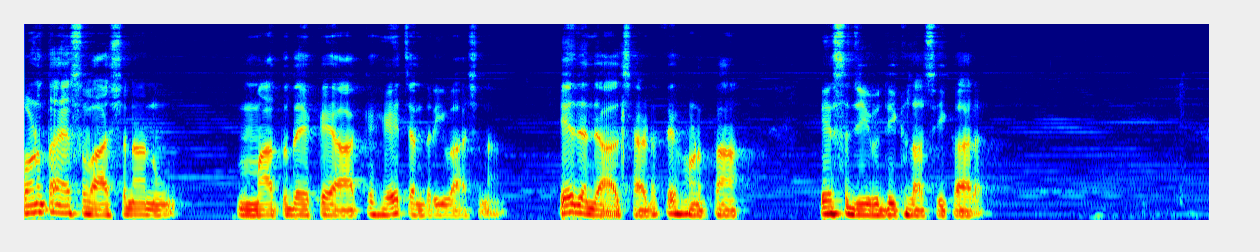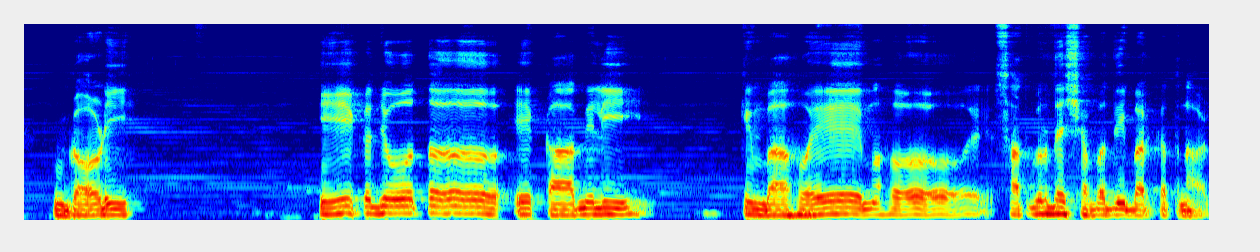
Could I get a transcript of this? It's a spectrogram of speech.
ਹੁਣ ਤਾਂ ਇਸ ਵਾਸ਼ਨਾ ਨੂੰ ਮਤ ਦੇ ਕੇ ਆ ਕੇ ਹੈ ਚੰਦਰੀ ਵਾਸ਼ਨਾ ਇਹ ਜੰਜਾਲ ਛੱਡ ਤੇ ਹੁਣ ਤਾਂ ਇਸ ਜੀਵ ਦੀ ਖਲਾਸੀ ਕਰ। ਗੌੜੀ, ਏਕ ਜੋਤ ਏਕਾ ਮਿਲੀ, ਕਿੰਬਾ ਹੋਏ ਮਹੋਏ, ਸਤਿਗੁਰ ਦੇ ਸ਼ਬਦ ਦੀ ਬਰਕਤ ਨਾਲ।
